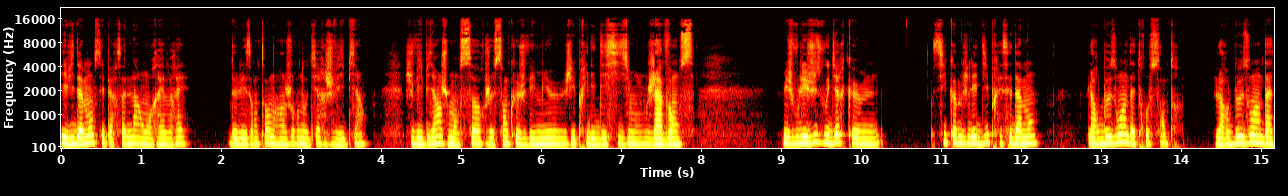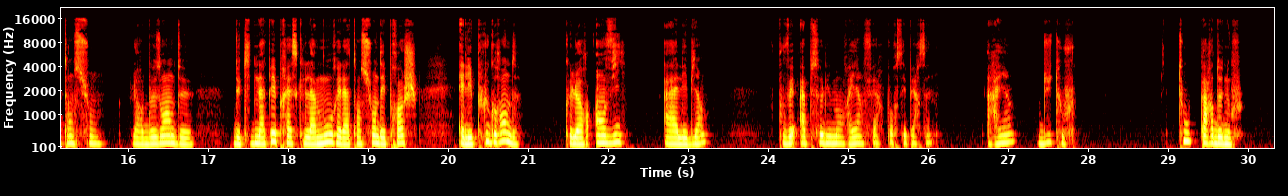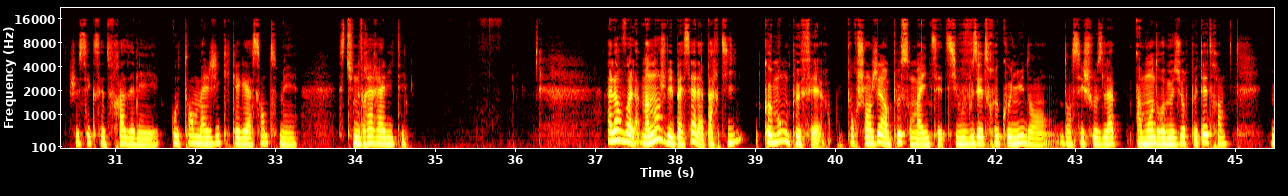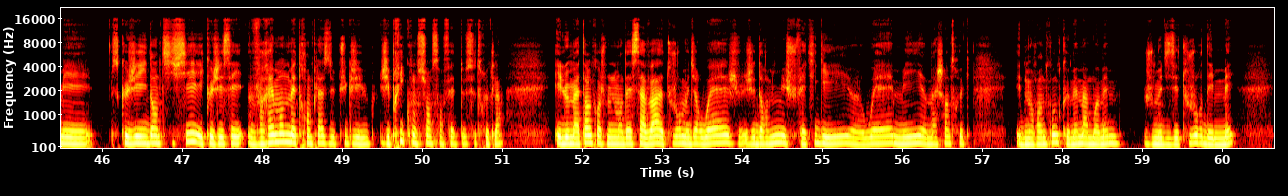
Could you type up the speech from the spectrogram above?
Évidemment, ces personnes-là, on rêverait de les entendre un jour nous dire je vais bien, je vais bien, je m'en sors, je sens que je vais mieux, j'ai pris des décisions, j'avance. Mais je voulais juste vous dire que si, comme je l'ai dit précédemment, leur besoin d'être au centre, leur besoin d'attention, leur besoin de, de kidnapper presque l'amour et l'attention des proches, elle est plus grande que leur envie à aller bien, vous pouvez absolument rien faire pour ces personnes. Rien du tout tout part de nous. Je sais que cette phrase, elle est autant magique qu'agaçante, mais c'est une vraie réalité. Alors voilà, maintenant je vais passer à la partie comment on peut faire pour changer un peu son mindset? Si vous vous êtes reconnu dans, ces choses-là, à moindre mesure peut-être, hein, mais ce que j'ai identifié et que j'essaye vraiment de mettre en place depuis que j'ai pris conscience en fait de ce truc-là. Et le matin, quand je me demandais ça va, à toujours me dire ouais, j'ai dormi mais je suis fatiguée, euh, ouais, mais euh, machin truc. Et de me rendre compte que même à moi-même, je me disais toujours des mais,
